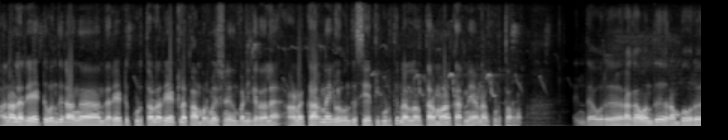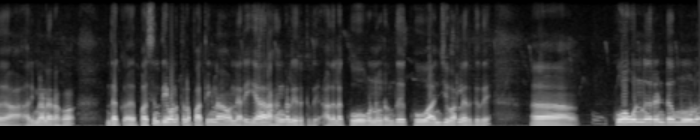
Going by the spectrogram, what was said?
அதனால் ரேட்டு வந்து நாங்கள் அந்த ரேட்டு கொடுத்தாலும் ரேட்டில் காம்ப்ரமைஷன் எதுவும் பண்ணிக்கிறதால ஆனால் கருணைகள் வந்து சேர்த்து கொடுத்து நல்ல தரமான கருணையாக நாங்கள் கொடுத்துட்றோம் இந்த ஒரு ரகம் வந்து ரொம்ப ஒரு அருமையான ரகம். இந்த க- பசுந்தீவனத்தில் பார்த்திங்கன்னா நிறைய ரகங்கள் இருக்குது. அதில் கூ ஒன்றுலேருந்து கூ அஞ்சு வரலும் இருக்குது. கோ ஒன்று ரெண்டு மூணு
